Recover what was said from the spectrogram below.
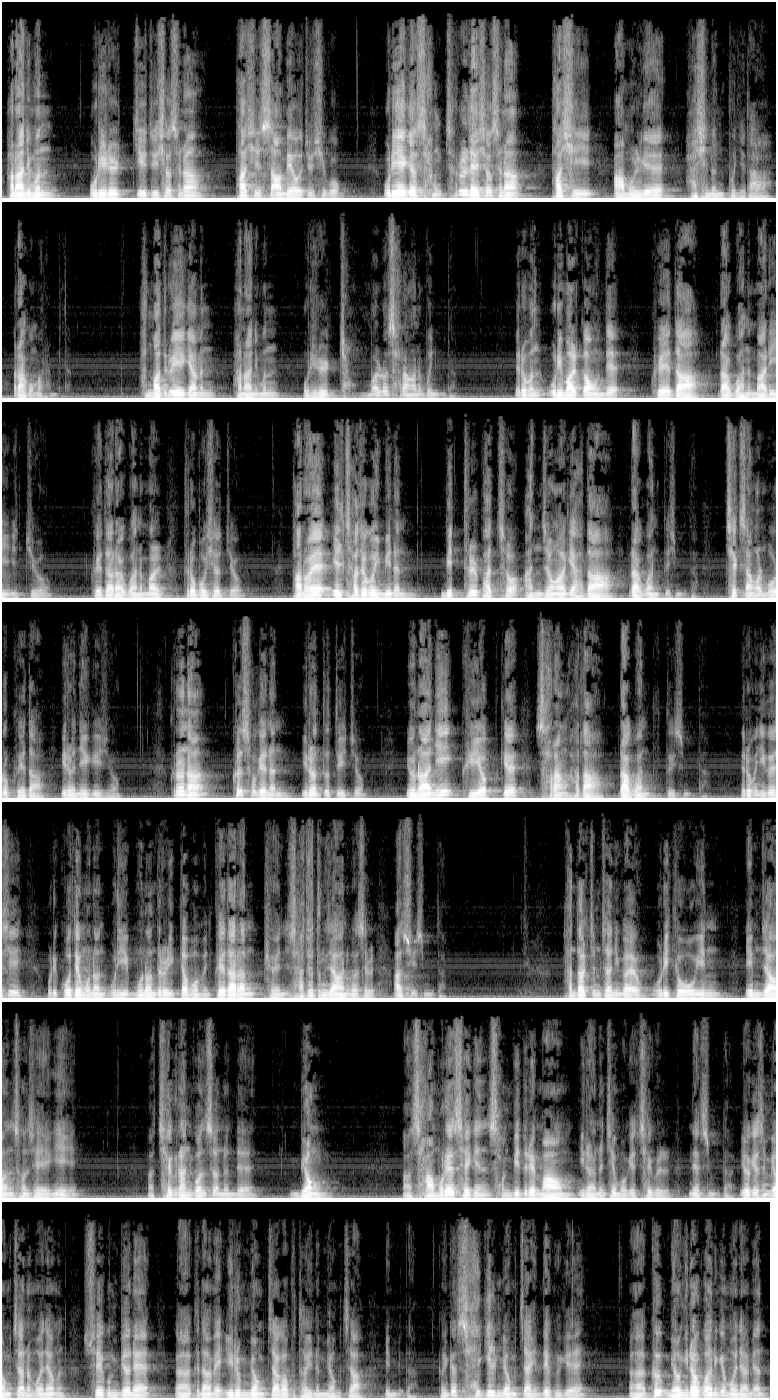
하나님은 우리를 찢으셨으나 다시 싸매어 주시고 우리에게 상처를 내셨으나 다시 아물게 하시는 분이다. 라고 말합니다. 한마디로 얘기하면 하나님은 우리를 정말로 사랑하는 분입니다. 여러분, 우리말 가운데 괴다라고 하는 말이 있죠. 괴다라고 하는 말 들어보셨죠? 단어의 1차적 의미는 밑을 받쳐 안정하게 하다라고 하는 뜻입니다. 책상을 뭐로 괴다 이런 얘기죠. 그러나 그 속에는 이런 뜻도 있죠. 유난히 귀엽게 사랑하다라고 하는 뜻도 있습니다. 여러분 이것이 우리 고대 문헌, 우리 문헌들을 읽다 보면 괴다란 표현이 자주 등장하는 것을 알 수 있습니다. 한 달쯤 전인가요? 우리 교우인 임자원 선생이 책을 한 권 썼는데 명, 사물에 새긴 선비들의 마음이라는 제목의 책을 냈습니다. 여기서 명자는 뭐냐면 쇠군변 에그 다음에 이름 명자가 붙어 있는 명자입니다. 그러니까 새길 명자인데 그게 그 명이라고 하는 게 뭐냐면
